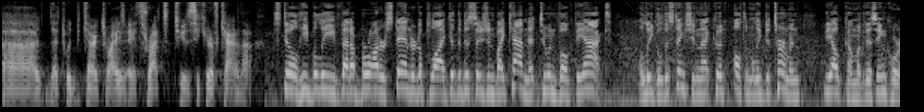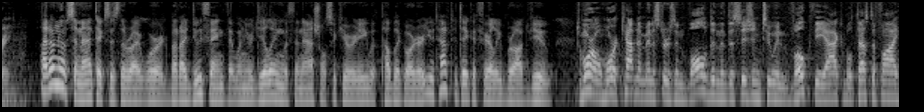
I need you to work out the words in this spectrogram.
uh, that would characterize a threat to the security of Canada. Still, he believed that a broader standard applied to the decision by Cabinet to invoke the Act, a legal distinction that could ultimately determine the outcome of this inquiry. I don't know if semantics is the right word, but I do think that when you're dealing with the national security, with public order, you'd have to take a fairly broad view. Tomorrow, more cabinet ministers involved in the decision to invoke the act will testify,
